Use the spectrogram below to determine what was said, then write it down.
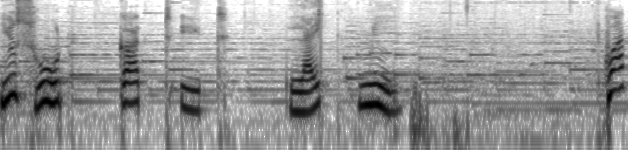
You should cut it like me. What?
